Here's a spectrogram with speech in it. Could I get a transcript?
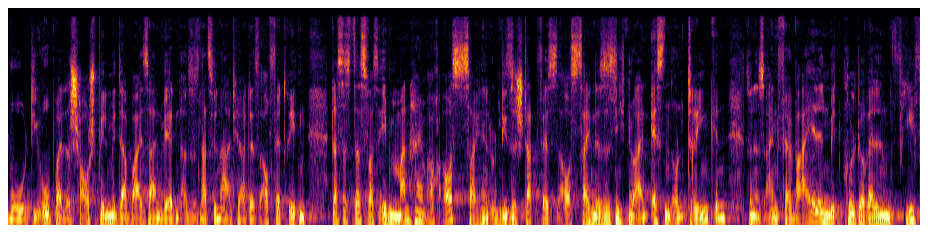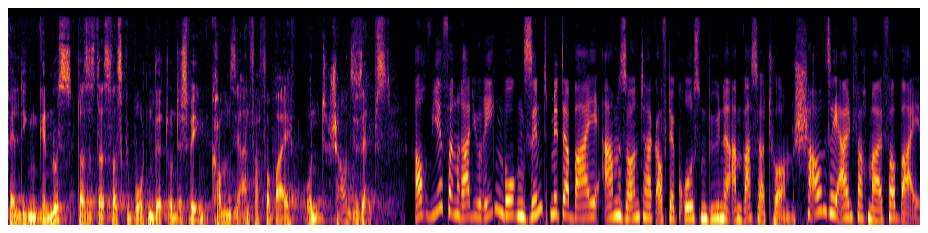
wo die Oper, das Schauspiel mit dabei sein werden, also das Nationaltheater ist auch vertreten. Das ist das, was eben Mannheim auch auszeichnet und dieses Stadtfest auszeichnet. Das ist nicht nur ein Essen und Trinken, sondern es ist ein Verweilen mit kulturellem, vielfältigen Genuss. Das ist das, was geboten wird und deswegen kommen Sie einfach einfach vorbei und schauen Sie selbst. Auch wir von Radio Regenbogen sind mit dabei am Sonntag auf der großen Bühne am Wasserturm. Schauen Sie einfach mal vorbei.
